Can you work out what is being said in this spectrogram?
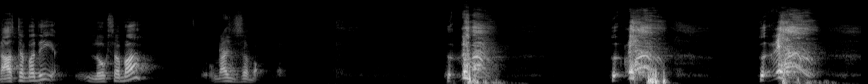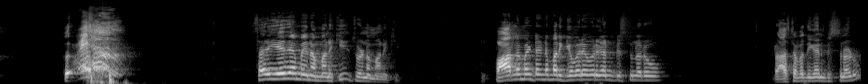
రాష్ట్రపతి లోక్సభ రాజ్యసభ. సరే ఏదేమైనా మనకి చూడండి మనకి. పార్లమెంట్ అంటే మనకి ఎవరెవరు కనిపిస్తున్నారు? రాష్ట్రపతి కనిపిస్తున్నాడు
